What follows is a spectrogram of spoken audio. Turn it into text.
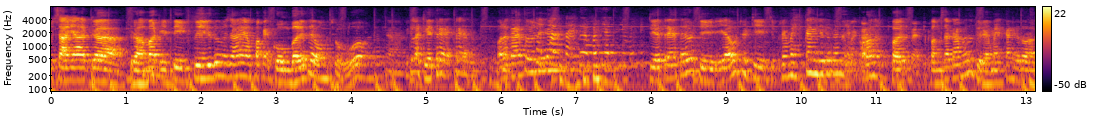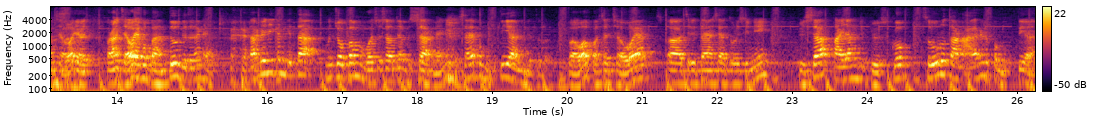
Misalnya ada drama di TV itu misalnya yang pakai gombal itu ya wong Jawa. Nah, itu lah dia trek-trek tuh. Oleh karena itu ini kan Nah, itu apa sih? Dia ternyata itu di ya udah di diremehkan gitu kan. Ya. Orang ba- bangsa kami itu diremehkan gitu orang Jawa ya. Orang Jawa ya pembantu gitu kan ya. Tapi ini kan kita mencoba membuat sesuatu yang besar. Nah ini saya pembuktian gitu loh bahwa bahasa Jawa ya cerita yang saya tulis ini bisa tayang di bioskop seluruh tanah air itu pembuktian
